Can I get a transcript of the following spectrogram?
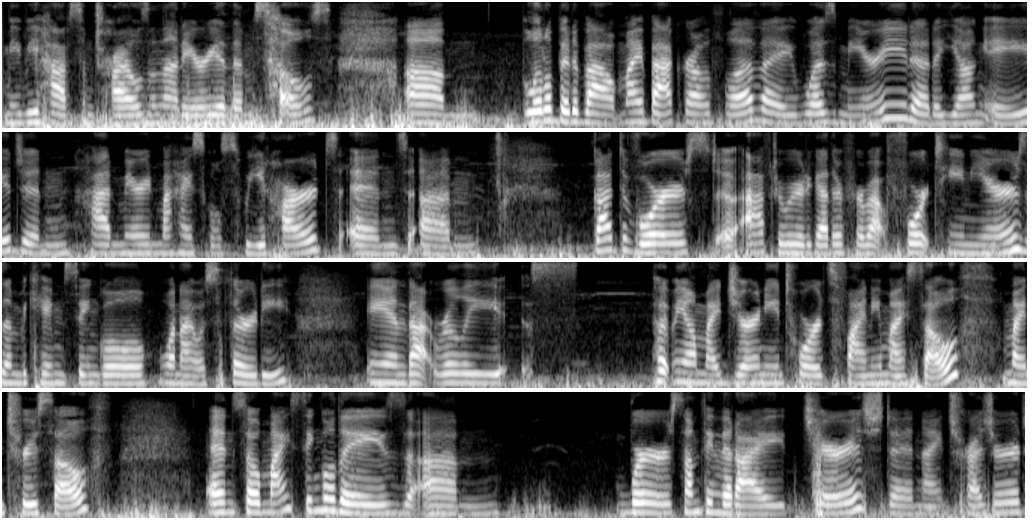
maybe have some trials in that area themselves. Um, a little bit about my background with love. I was married at a young age and had married my high school sweetheart and um, got divorced after we were together for about 14 years and became single when I was 30. And that really put me on my journey towards finding myself, my true self. And so my single days um, were something that I cherished and I treasured.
